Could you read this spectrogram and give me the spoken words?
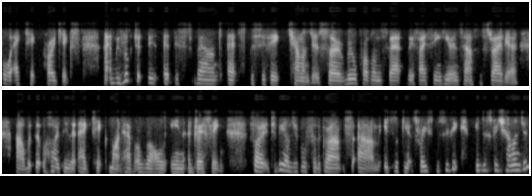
for AgTech projects. And we've looked at this, at this round at specific challenges, so real problems that we're facing here in South Australia uh, that we're hoping that AgTech might have a role in addressing. So to be eligible for the grants, um, it's looking at three specific industry challenges.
